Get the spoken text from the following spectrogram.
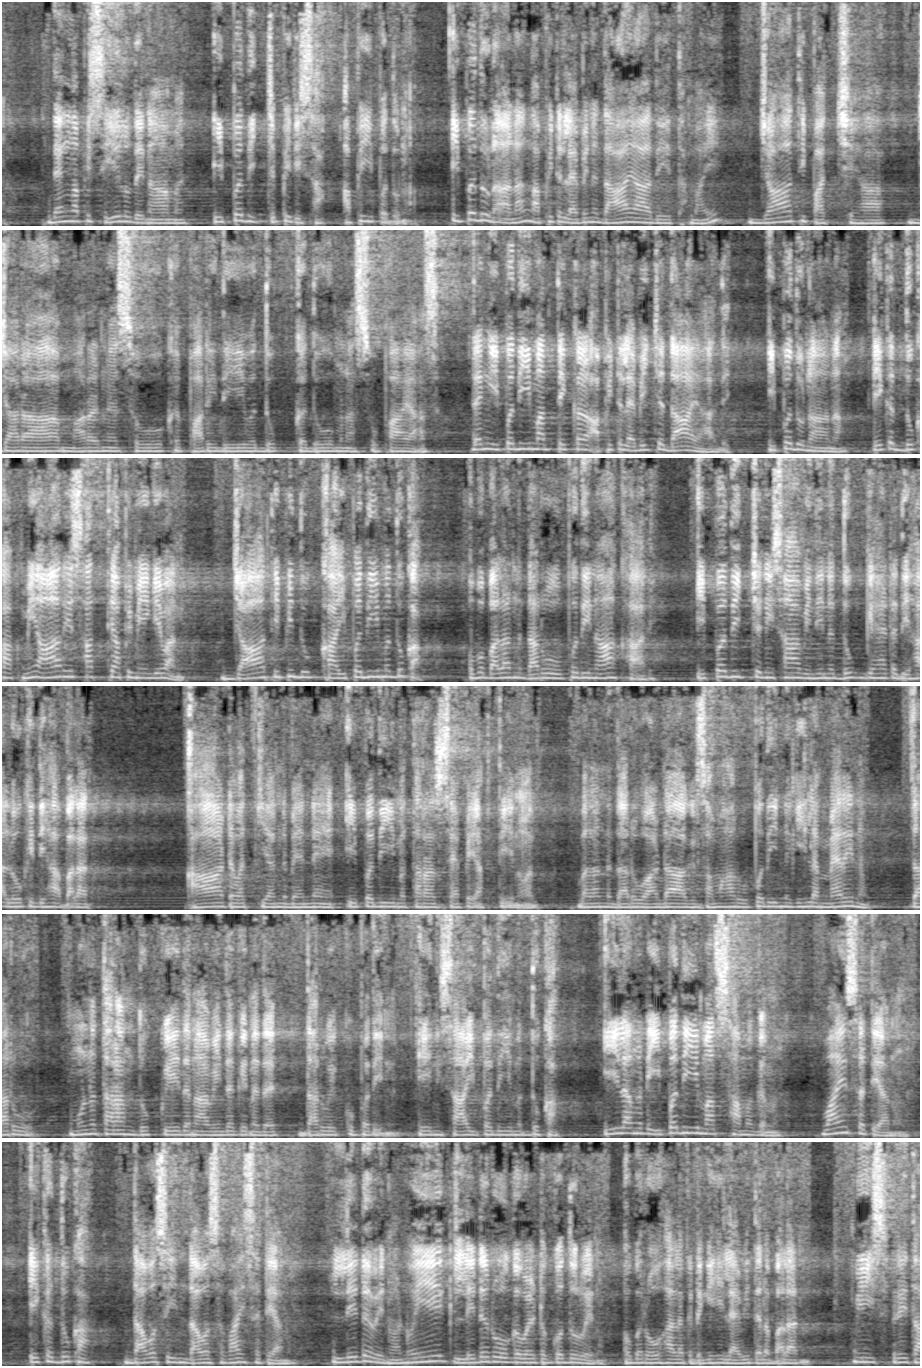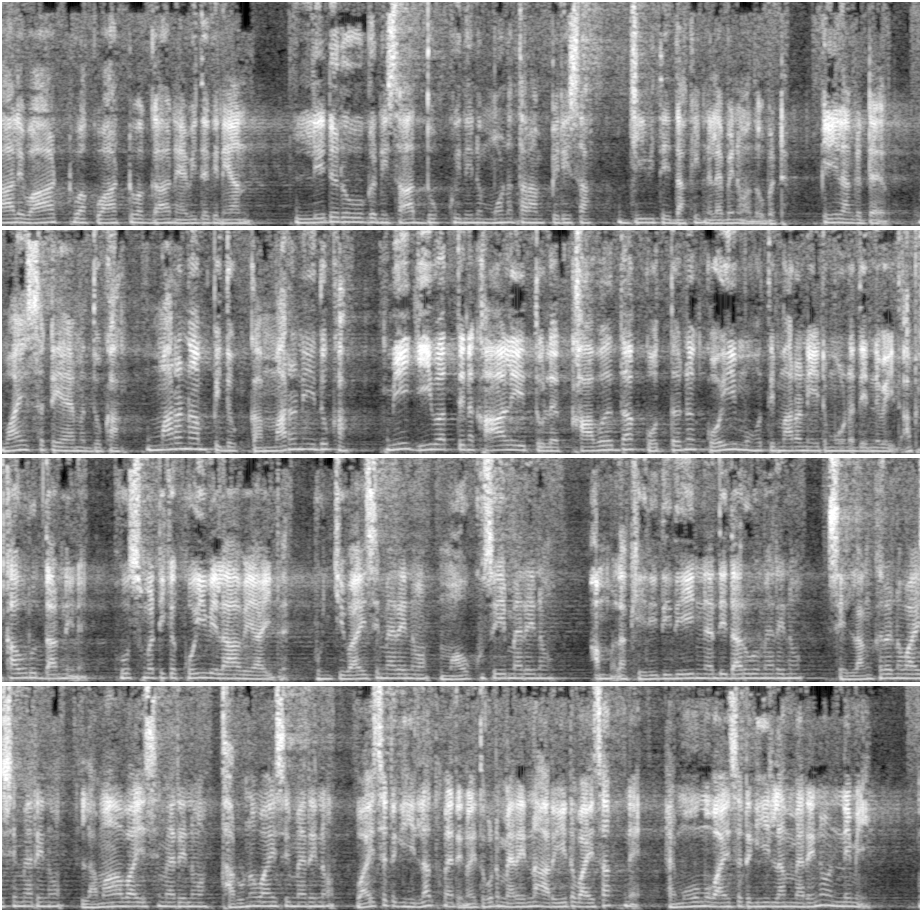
දැන් අපි සියලු දෙනාම ඉපදිච්ච පිරිසක් අපි ඉපදුනා. ඉපදුනානං අපිට ලැබෙන දායාදේ තමයි ජාතිපච්චයා ජරා මරණ සෝක පරිදීව දුක්ක දෝමනස් උපායාස. දැන් ඉපදීමත් එක්ක අපිට ලැබිච්ච දායාදේ. ඉපදුනානම් ඒක දුකක් මේ ආරය සත්‍ය අපි මේ ගෙවන්. ජාතිපි දුක්කා ඉපදීම දුකක් ඔබ බලන්න දරුව උපදින ආකාරි. ඉපදිච්ච නිසා විඳින දුක් ගැහැට දිහා ලෝකෙ දිහා බලත්. කාටවත් කියන්න බැන්නෑ ඉපදීම තරන් සැපයක් තියෙනවද. බලන්න දරුව අඩාගෙන සමහර උපදින්න ගිහිල මැරෙනම්. දරුව මොන තරන් දුක්වේදනා විඳගෙනද දරුවෙක් උපදින්න. ඒ නිසා ඉපදීම දුකක්. ඊළඟට ඉපදීමත් සමගම වයිසට යනු. එක දුකක්. දවසින් දවස වයිසට යනු. ලෙඩ වෙනවා. නොඒක් ලෙඩ රෝගවලට ගොදුරුවෙන ඔබ රෝහලකට ගිහි ලැවිදල බලන්න. මේ ස්ප්‍රීතාලෙ වාට්ටුවක් වාට්ටුවක් ගාන ඇවිදගෙනයන් ලෙඩරෝග නිසා දුක්විදින මොන තරම් පිරිසක් ජීවිතය දකින්න ලැබෙනවද ඔබට? ඊළඟට වයිසට යෑම දුකක්. මරණම්පි දුක්කම් මරණය දුකක්. මේ ජීවත්වෙන කාලේ තුළ කවද කොත්තන කොයි මොහොති මරණයට මෝන දෙන්න වෙයිද? අපි කවුරුත් දන්නේ නෑ හුස්මටික කොයි වෙලාවේ අයිද පුංචි වයිසි මැරෙනවා මවකුසේ මැරෙනවා අම්මල කිරිදිදීන්න ඇදි දරුව මැරෙනවා සෙල්ලං කරන වයිසි මැරෙනවා ළමා වයිසි මැරෙනවා තරුණ වයිසි මැරෙනවා වයිසට ගිහිල්ලත් මැරෙන එතකොට මැරෙන්න්න හරියට වයිසක් නෑ හැමෝම වයිසට ගිහිල්ලම් මැරෙනවා නෙමේ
